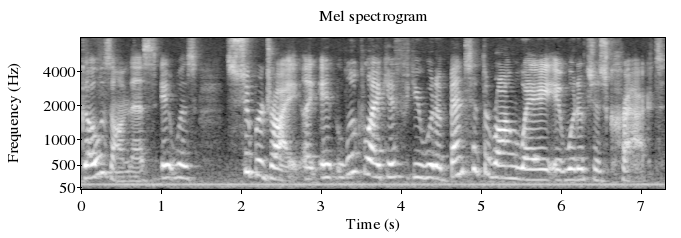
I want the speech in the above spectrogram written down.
goes on this, it was super dry. Like it looked like if you would have bent it the wrong way, it would have just cracked.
